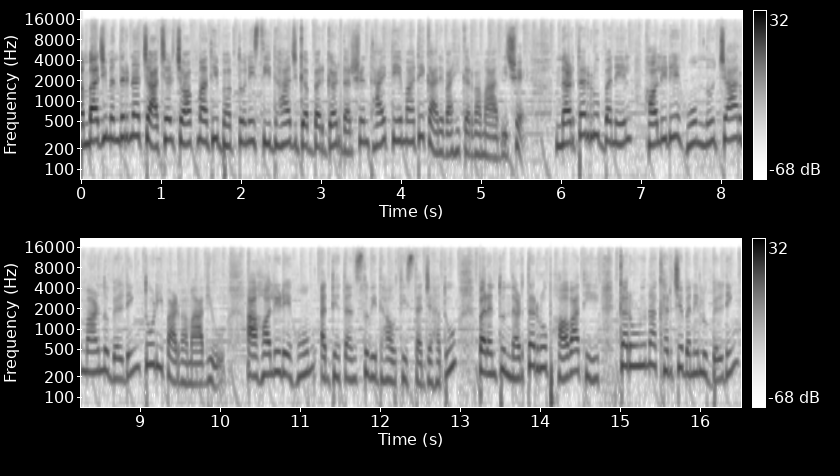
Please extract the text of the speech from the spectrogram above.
અંબાજી મંદિરના ચાચર ચોકમાંથી ભક્તોને સીધા જ ગબ્બરગઢ દર્શન થાય તે માટે કાર્યવાહી કરવામાં આવી છે. નડતરરૂપ બનેલ હોલિડે હોમનું ચાર માળનું બિલ્ડિંગ તોડી પાડવામાં આવ્યું. આ હોલિડે હોમ અદ્યતન સુવિધાઓથી સજ્જ હતું, પરંતુ નડતરરૂપ હોવાથી કરોડોના ખર્ચે બનેલું બિલ્ડિંગ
